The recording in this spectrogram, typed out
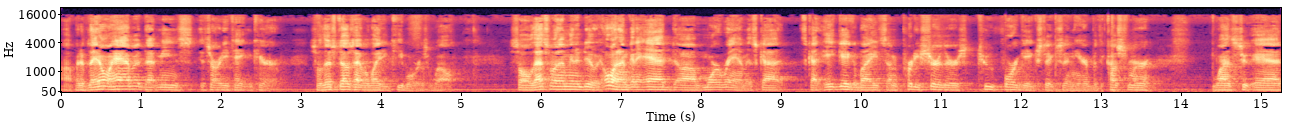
Uh, but if they don't have it, that means it's already taken care of. So this does have a lighted keyboard as well. So that's what I'm going to do. Oh, and I'm going to add uh, more RAM. It's got it's got eight gigabytes. I'm pretty sure there's two four gig sticks in here, but the customer wants to add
